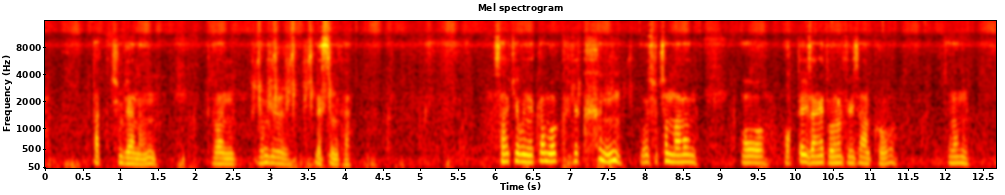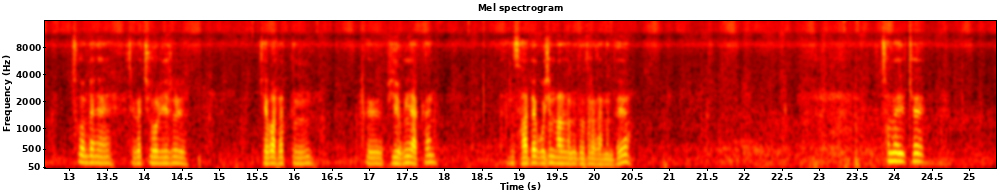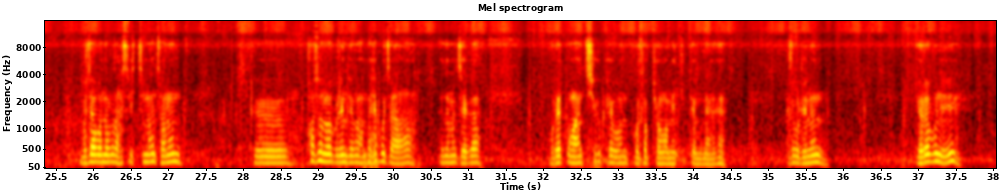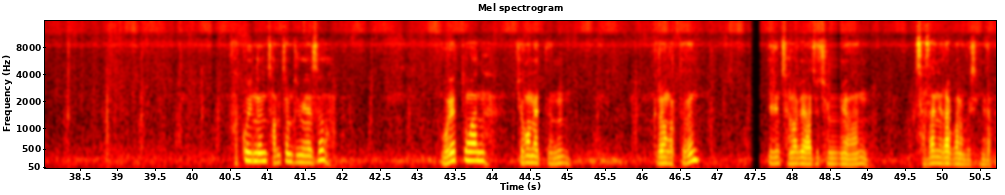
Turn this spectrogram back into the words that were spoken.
딱 준비하는 그런 용기를 냈습니다. 생각해보니까 뭐 그렇게 큰 뭐 수천만 원, 뭐 억대 이상의 돈을 들이지 않고 저는 처음에 제가 주얼리를 개발했던 그 비용이 약간 한 450만 원 정도 들어갔는데요. 처음에 이렇게 무자본으로 할 수 있지만 저는 그 퍼스널 브랜딩을 한번 해보자. 왜냐면 제가 오랫동안 취급해온 보석 경험이 있기 때문에 그래서 우리는 여러분이 갖고 있는 장점 중에서 오랫동안 경험했던 그런 것들은 1인 창업에 아주 중요한 자산이라고 하는 것입니다.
